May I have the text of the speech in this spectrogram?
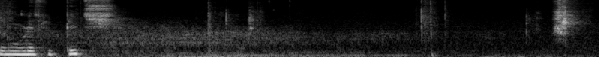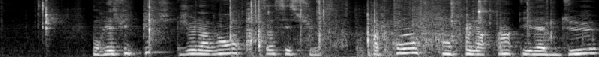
Ou la suite pitch. Bon, la suite pitch, je la vends, ça c'est sûr. Par contre, entre la 1 et la 2,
